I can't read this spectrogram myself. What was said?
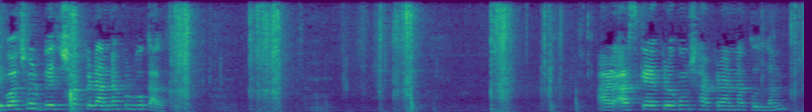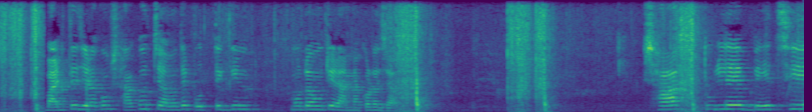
এবছর বেত শাক রান্না করব কালকে। আর আজকে একরকম শাক রান্না করলাম। বাড়িতে যেরকম শাক হচ্ছে, আমাদের প্রত্যেক দিন মোটামুটি রান্না করা যাবে। শাক তুলে, বেছে,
